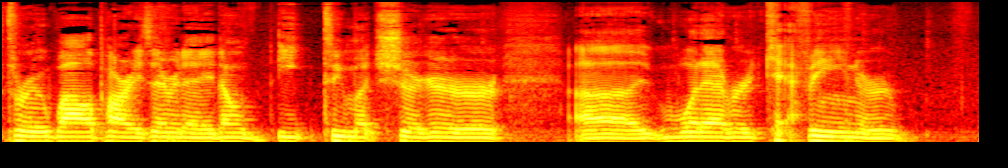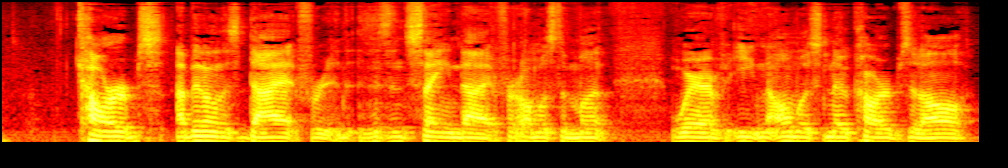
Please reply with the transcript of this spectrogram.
throw wild parties every day, don't eat too much sugar or uh, whatever, caffeine or carbs. I've been on this diet for this insane diet for almost a month where I've eaten almost no carbs at all,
